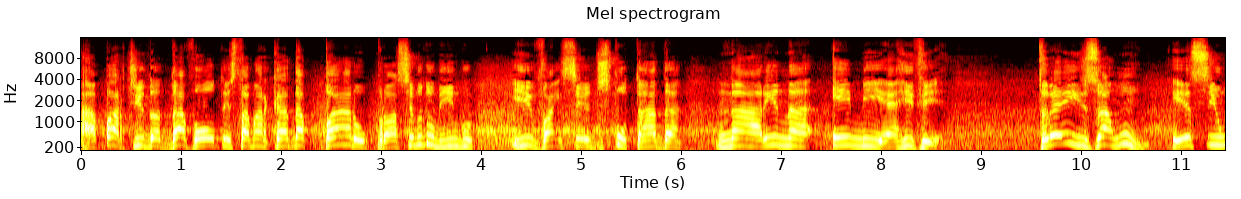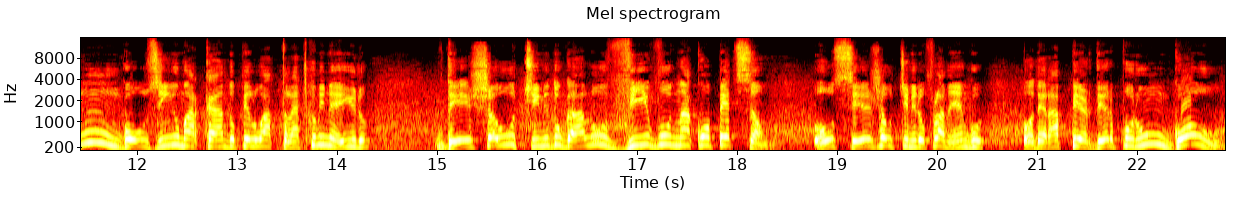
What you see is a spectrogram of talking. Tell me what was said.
A partida da volta está marcada para o próximo domingo e vai ser disputada na Arena MRV. 3 a 1. Esse um golzinho marcado pelo Atlético Mineiro deixa o time do Galo vivo na competição. Ou seja, o time do Flamengo poderá perder por um gol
